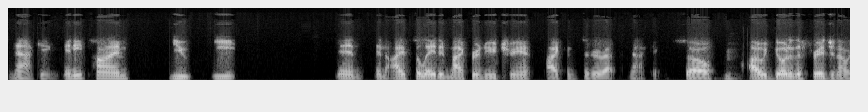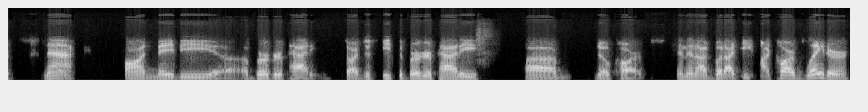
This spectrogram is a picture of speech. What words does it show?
snacking. Anytime you eat an, an isolated micronutrient, I consider that snacking. So mm-hmm. I would go to the fridge and I would snack on maybe a burger patty. So I just eat the burger patty, um, no carbs, and then I but I'd eat my carbs later,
